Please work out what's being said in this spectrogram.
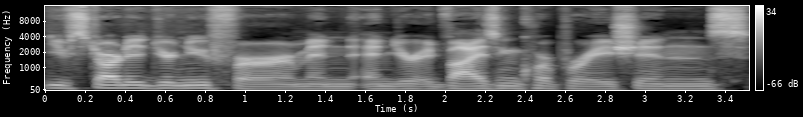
You've started your new firm and, and you're advising corporations.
